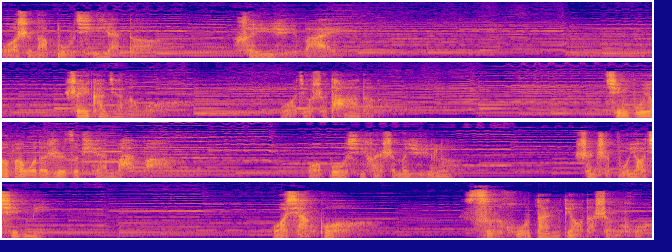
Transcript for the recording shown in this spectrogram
我是那不起眼的黑与白。谁看见了我，我就是他的了。请不要把我的日子填满吧。我不稀罕什么娱乐，甚至不要亲密。我想过似乎单调的生活，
